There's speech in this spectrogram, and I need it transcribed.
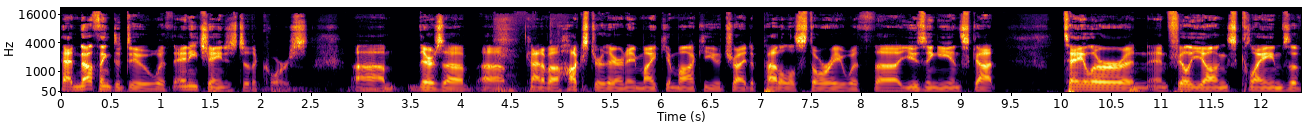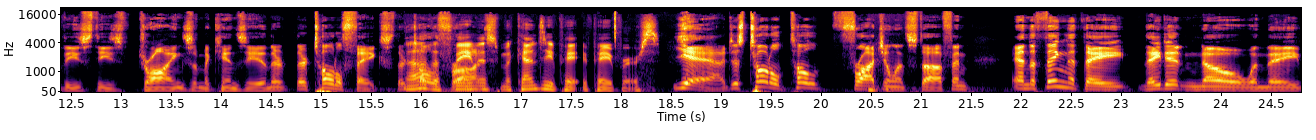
had nothing to do with any changes to the course. Um, there's a, a, kind of a huckster there named Mike Yamaki who tried to peddle a story with uh, using Ian Scott Taylor and, and Phil Young's claims of these these drawings of MacKenzie, and they're they're total fakes. They're oh, total the frauds. famous MacKenzie pa- papers. Yeah, just total total fraudulent stuff. And and the thing that they they didn't know when they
